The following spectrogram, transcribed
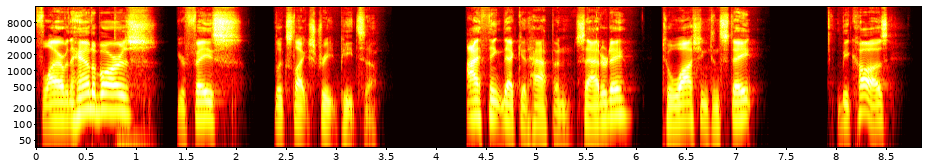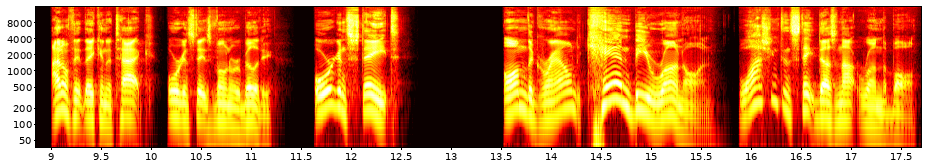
fly over the handlebars, your face looks like street pizza. I think that could happen Saturday to Washington State because I don't think they can attack Oregon State's vulnerability. Oregon State on the ground can be run on. Washington State does not run the ball,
